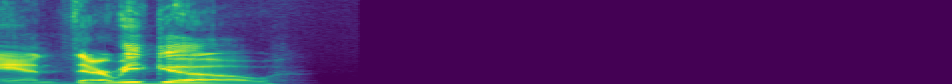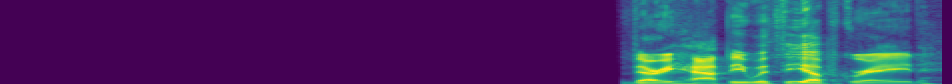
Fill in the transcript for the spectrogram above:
And there we go. Very happy with the upgrade.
